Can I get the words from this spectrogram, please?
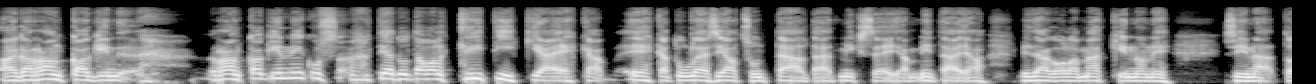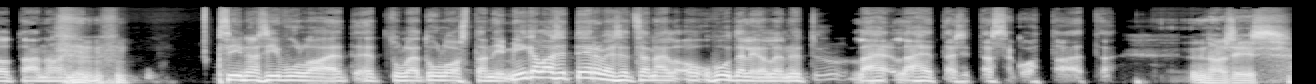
aika rankkaakin rankkaakin niin kuin tietyllä tavalla kritiikkiä ehkä, ehkä tulee sieltä sun täältä, että miksei ja mitä ja pitääkö olla McKinnoni siinä, tota noin, niin, siinä sivulla, että, että tulee tulosta, niin minkälaiset terveiset sä näille huutelijoille nyt lähe, lähettäisit tässä kohtaa? Että... No siis,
